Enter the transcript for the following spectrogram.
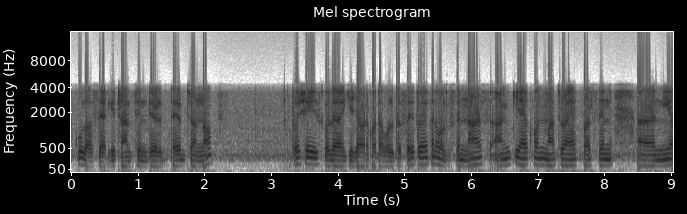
স্কুল আছে আর কি ট্রান্সজেন্ডারদের জন্য। তো সেই স্কুলে আর কি যাওয়ার কথা বলতেছে। তো এখানে বলতেছে, নার্স, আমি কি এখন মাত্র এক পার্সেন্ট নিয়ে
